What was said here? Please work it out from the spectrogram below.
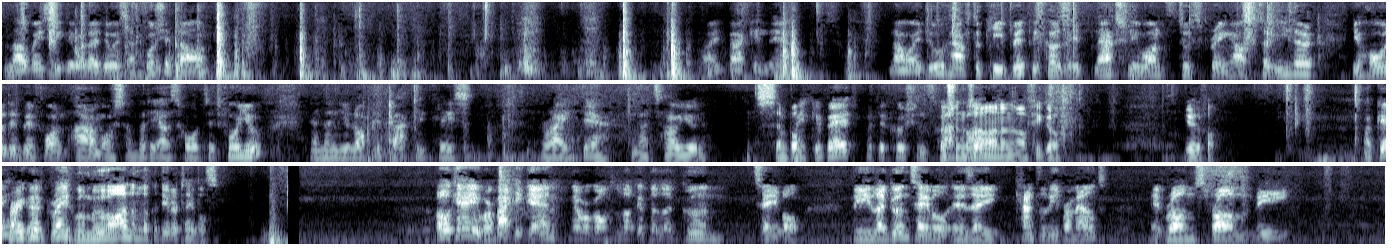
Now basically what I do is I push it down. Right back in there. Now I do have to keep it because it naturally wants to spring up. So either you hold it with one arm or somebody else holds it for you and then you lock it back in place right there. And that's how you It's simple. make your bed, put the cushions back Cushions on and off you go. Beautiful. Okay. Very good, great. We'll move on and look at the other tables. Okay, we're back again. Now we're going to look at the Lagun table. The Lagun table is a cantilever mount. It runs from the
